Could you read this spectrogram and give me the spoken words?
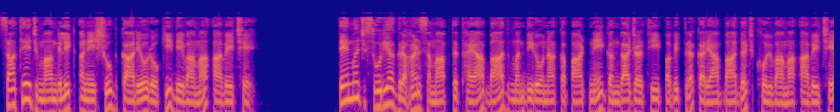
સાથે જ માંગલિક અને શુભ કાર્યો રોકી દેવામાં આવે છે. તેમજ સૂર્યગ્રહણ સમાપ્ત થયા બાદ મંદિરોના કપાટને ગંગાજળથી પવિત્ર કર્યા બાદ જ ખોલવામાં આવે છે,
